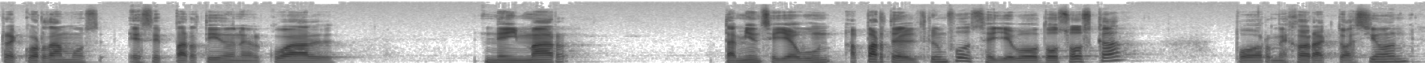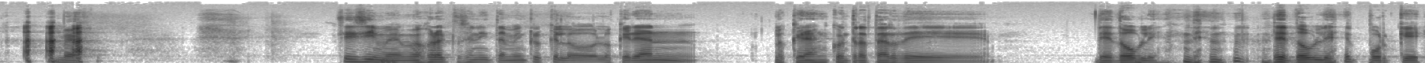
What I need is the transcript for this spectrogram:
Recordamos ese partido en el cual Neymar también se llevó un, aparte del triunfo, se llevó dos Oscar por mejor actuación, me- Sí, sí, me- mejor actuación y también creo que lo, lo querían lo querían contratar de, de doble, de, de doble, porque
